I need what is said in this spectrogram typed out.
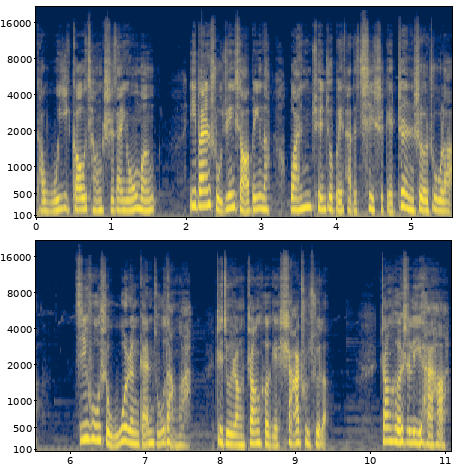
他武艺高强，实在勇猛。一般蜀军小兵呢，完全就被他的气势给震慑住了，几乎是无人敢阻挡啊！这就让张合给杀出去了。张合是厉害哈，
